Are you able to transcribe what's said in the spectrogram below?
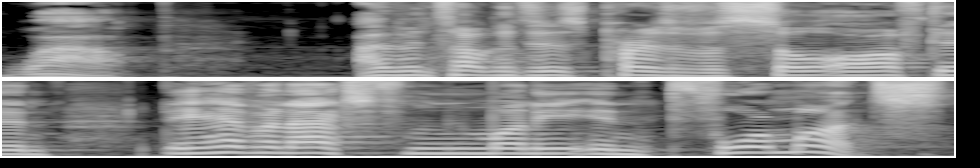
Wow. I've been talking to this person for so often, they haven't asked for me money in four months.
